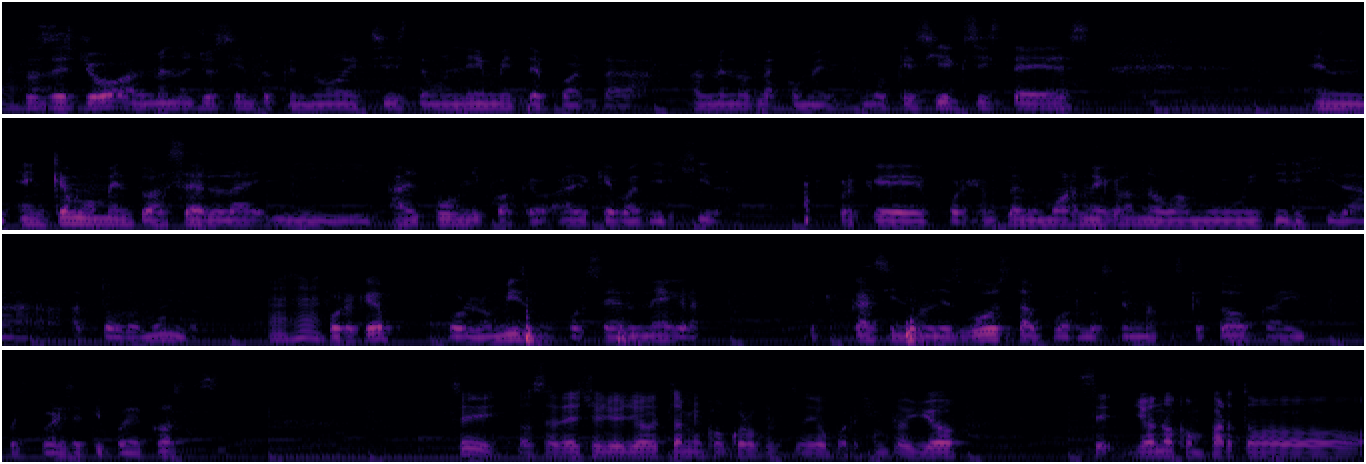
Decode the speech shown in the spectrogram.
Entonces yo, al menos yo siento que no existe un límite para al menos la comedia. Lo que sí existe es en, en qué momento hacerla y al público a que- al que va dirigida. Porque, por ejemplo, el humor negro no va muy dirigida a, todo mundo. Ujú. ¿Por qué? Por lo mismo, por ser negra. Porque casi no les gusta por los temas que toca y pues por ese tipo de cosas. Sí, o sea, de hecho yo, yo también concuerdo con digo, por ejemplo, yo, yo no comparto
